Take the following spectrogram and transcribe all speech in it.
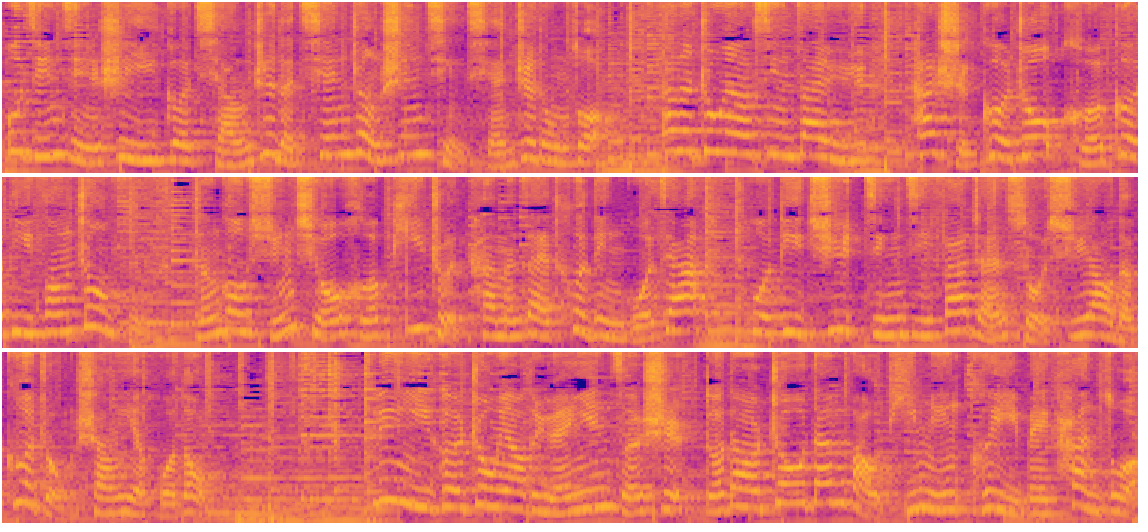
不仅仅是一个强制的签证申请前置动作，它的重要性在于，它使各州和各地方政府能够寻求和批准他们在特定国家或地区经济发展所需要的各种商业活动。一个重要的原因，则是得到州担保提名可以被看作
